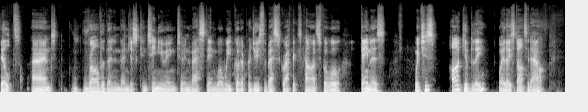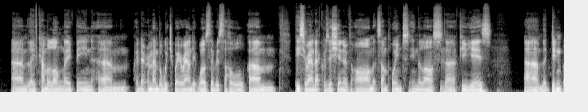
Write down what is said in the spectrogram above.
built and rather than then just continuing to invest in, well, we've got to produce the best graphics cards for gamers, which is arguably where they started out. Um, they've come along. They've been. Um, I don't remember which way around it was. There was the whole um, piece around acquisition of ARM at some point in the last mm-hmm. uh, few years um, that didn't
